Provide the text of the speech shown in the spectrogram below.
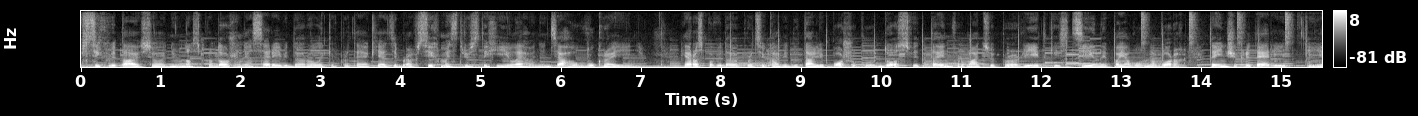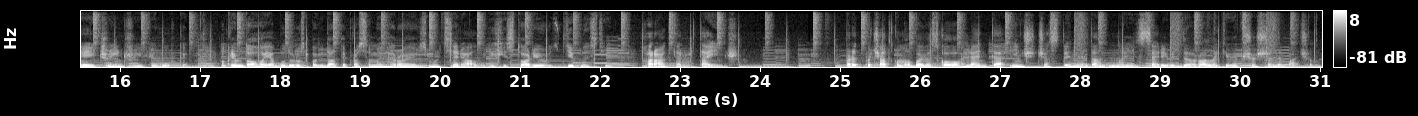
Всіх вітаю! Сьогодні у нас продовження серії відеороликів про те, як я зібрав всіх майстрів стихії Lego Ninjago в Україні. Я розповідаю про цікаві деталі пошуку, досвід та інформацію про рідкість, ціни, появу в наборах та інші критерії тієї чи іншої фігурки. Окрім того, я буду розповідати про самих героїв з мультсеріалу, їх історію, здібності, характер та інше. Перед початком обов'язково гляньте інші частини даної серії відеороликів, якщо ще не бачили.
